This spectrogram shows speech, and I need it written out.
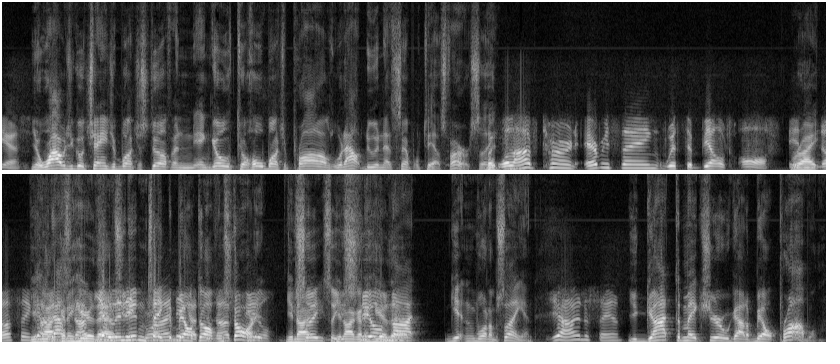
Yes. You know, why would you go change a bunch of stuff and, and go to a whole bunch of problems without doing that simple test first? But- Well, I've turned everything with the belt off. and Right. Nothing. You're I'm not gonna hear that. yeah, feeling you didn't take the belt off and not start it. You're not- see, so you're you're, not gonna still hear that. not getting what I'm saying. Yeah, I understand. You got to make sure we got a belt problem.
